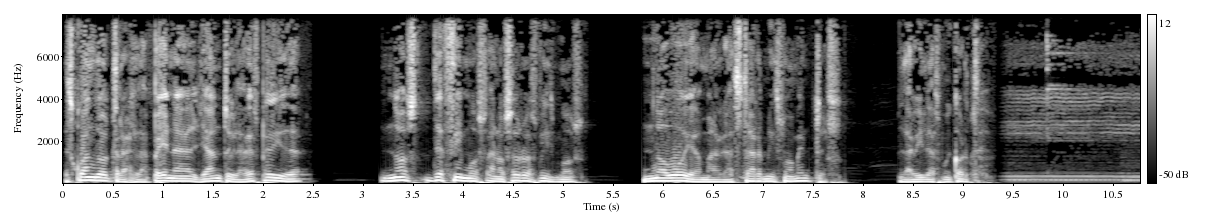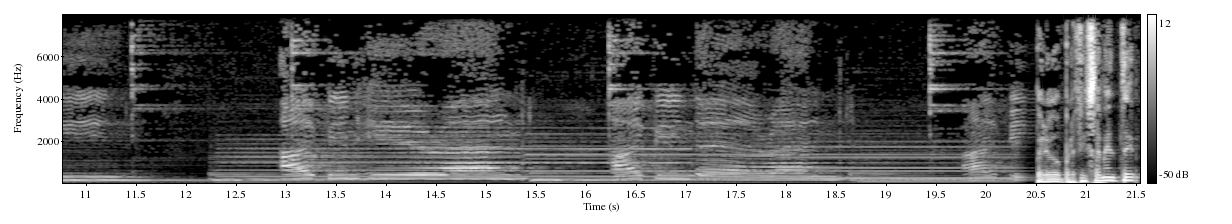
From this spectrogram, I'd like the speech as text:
es cuando, tras la pena, el llanto y la despedida, nos decimos a nosotros mismos, no voy a malgastar mis momentos. La vida es muy corta. Pero precisamente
